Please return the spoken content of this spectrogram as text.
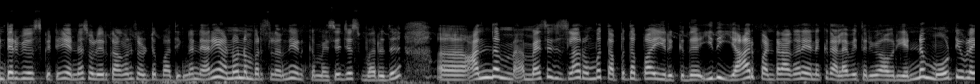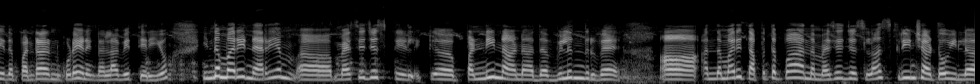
இன்டர்வியூஸ் கிட்டேயும் என்ன சொல்லியிருக்காங்கன்னு சொல்லிட்டு பார்த்தீங்கன்னா நிறைய அன்னோ நம்பர்ஸ்லேருந்து எனக்கு மெசேஜஸ் வருது. அந்த மெசேஜஸ்லாம் ரொம்ப தப்பு தப்பாக இருக்குது. இது யார் பண்ணுறாங்கன்னு எனக்கு நல்லாவே தெரியும். அவர் என்ன மோட்டிவில் இதை பண்ணுறாருன்னு கூட எனக்கு நல்லாவே தெரியும். இந்த மாதிரி நிறைய மெசேஜஸ் பண்ணி நான் அதை விழுந்துருவேன். அந்த மாதிரி தப்பு தப்பாக அந்த மெசேஜஸ்லாம் ஸ்க்ரீன்ஷாட்டோ இல்லை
